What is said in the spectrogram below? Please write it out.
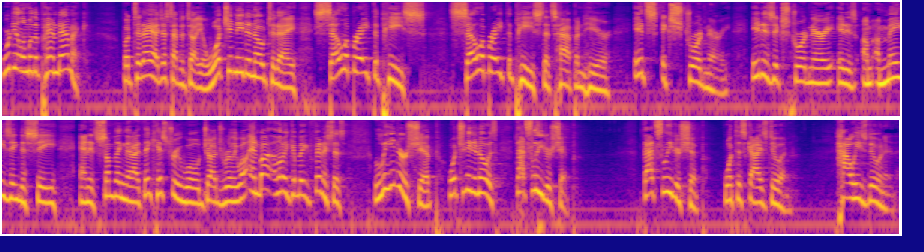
We're dealing with a pandemic. But today, I just have to tell you what you need to know today. Celebrate the peace. Celebrate the peace that's happened here. It's extraordinary. It is extraordinary. It is um, amazing to see. And it's something that I think history will judge really well. And by, let me finish this Leadership, what you need to know is that's leadership. That's leadership, what this guy's doing, how he's doing it.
